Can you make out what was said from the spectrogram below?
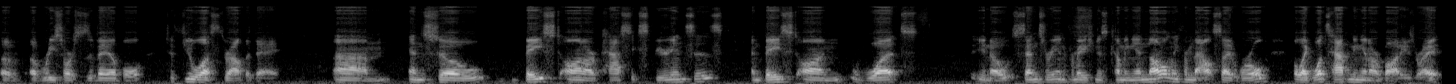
of, of resources available to fuel us throughout the day. Um, and so based on our past experiences and based on what, you know, sensory information is coming in, not only from the outside world, but like what's happening in our bodies, right?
